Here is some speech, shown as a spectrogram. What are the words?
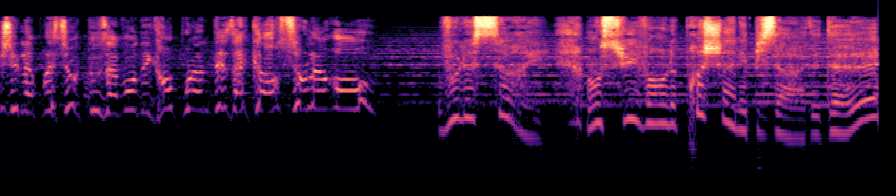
J'ai l'impression que nous avons des grands points de désaccord sur l'euro Vous le saurez en suivant le prochain épisode de...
